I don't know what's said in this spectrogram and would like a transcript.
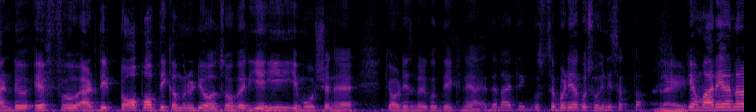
And uh, if uh, at the top of the community also अगर यही इमोशन है कि ऑडियंस मेरे को देखने आए देन आई थिंक उससे बढ़िया कुछ हो ही नहीं सकता। Right. क्योंकि हमारे यहाँ ना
